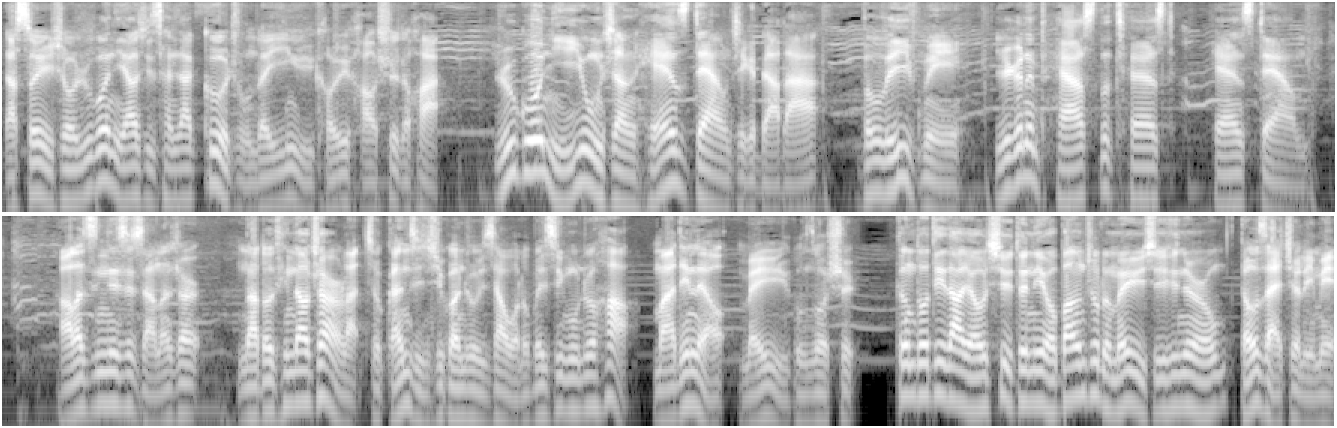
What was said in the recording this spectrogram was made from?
那所以说，如果你要去参加各种的英语口语考试的话，如果你用上 hands down 这个表达，believe me, you're gonna pass the test hands down. 好了，今天就讲到这儿。那都听到这儿了，就赶紧去关注一下我的微信公众号“马丁柳美语工作室”，更多地道有趣、对你有帮助的美语学习内容都在这里面。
